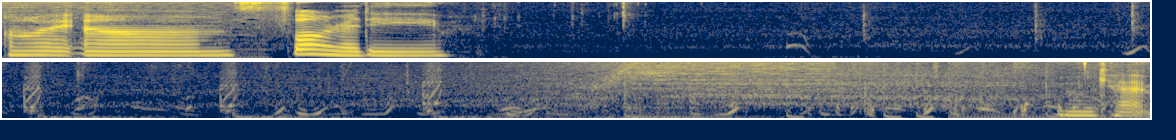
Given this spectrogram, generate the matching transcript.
I am so ready. Okay.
